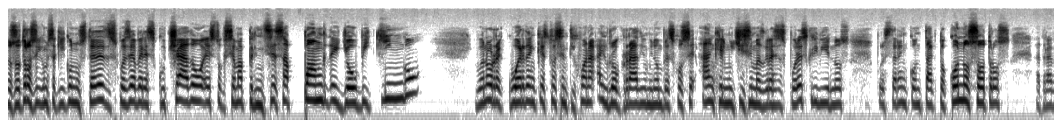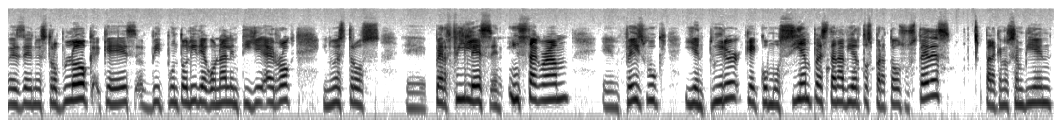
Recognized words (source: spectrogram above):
Nosotros seguimos aquí con ustedes después de haber escuchado esto que se llama Princesa Punk de Joe Vikingo. Y bueno, recuerden que esto es en Tijuana iRock Radio. Mi nombre es José Ángel. Muchísimas gracias por escribirnos, por estar en contacto con nosotros a través de nuestro blog que es bit.ly diagonal en TJ iRock y nuestros eh, perfiles en Instagram, en Facebook y en Twitter que como siempre están abiertos para todos ustedes para que nos envíen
